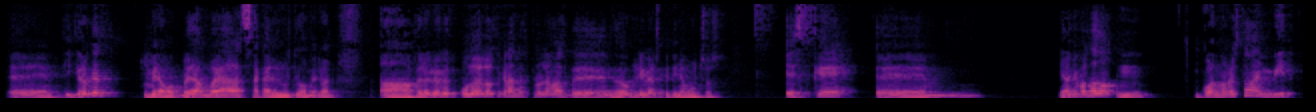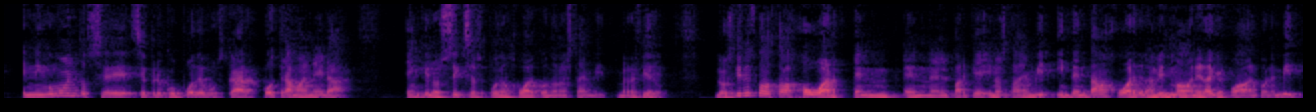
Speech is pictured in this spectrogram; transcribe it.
eh, y creo que, mira, voy a, voy a sacar el último melón, ah, pero creo que uno de los grandes problemas de, de Doc Rivers, que tiene muchos, es que eh, el año pasado, mm, cuando no estaba Embiid, en ningún momento se, se preocupó de buscar otra manera en que los Sixers pueden jugar cuando no está Embiid. Me refiero. Los Sixers cuando estaba Howard en, en el parque y no estaba Embiid, intentaban jugar de la misma manera que jugaban con Embiid.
